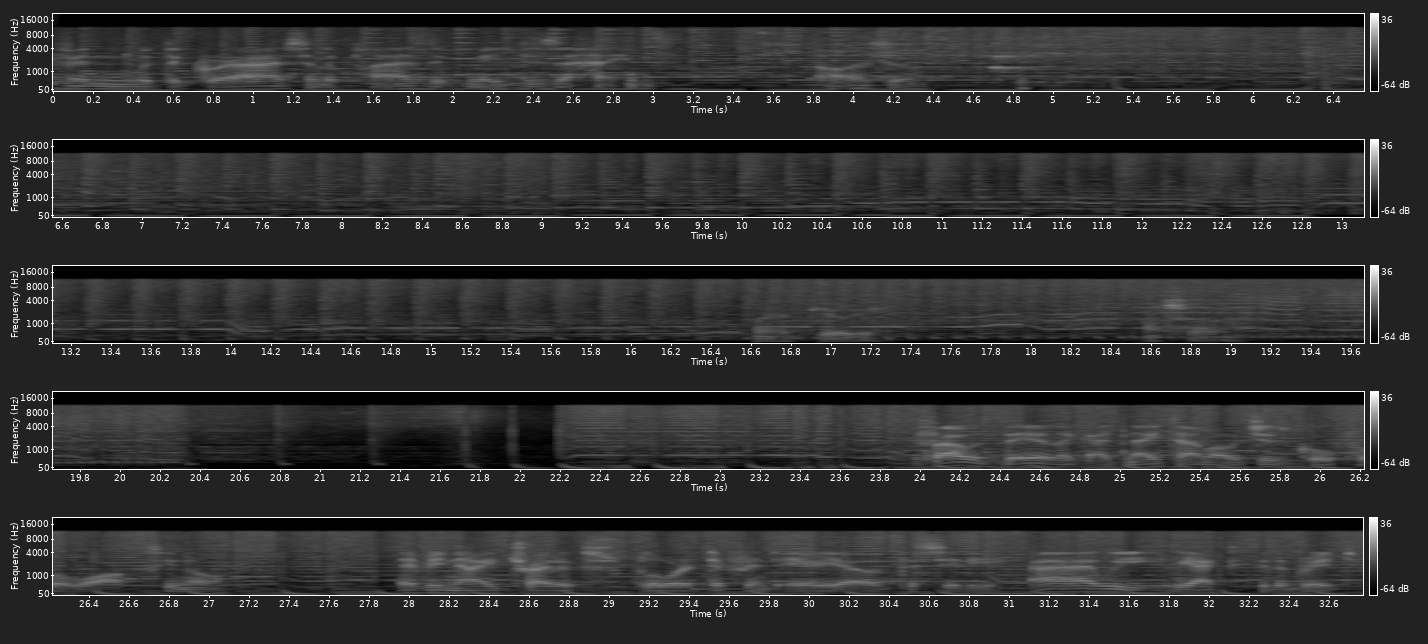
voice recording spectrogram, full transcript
Even with the grass and the plants, they've made designs. awesome. What a beauty. Also, if I was there, like at nighttime, I would just go for walks, you know. Every night, try to explore a different area of the city. Ah, we reacted to the bridge.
